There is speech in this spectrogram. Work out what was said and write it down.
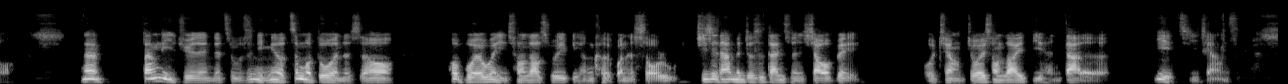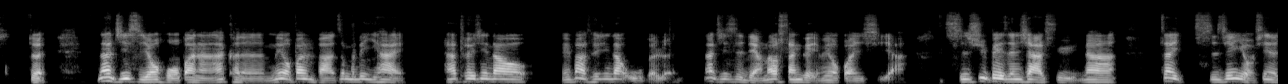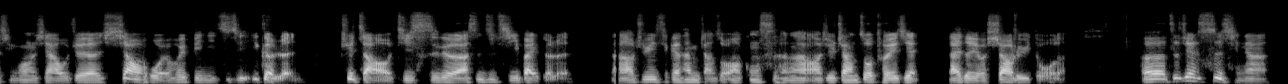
那当你觉得你的组织里面有这么多人的时候，会不会为你创造出一笔很可观的收入？即使他们就是单纯消费。我讲就会创造一笔很大的业绩，这样子。对，那即使有伙伴啊，他可能没有办法这么厉害，他推荐到没办法推荐到五个人，那即使两到三个也没有关系啊，持续倍增下去。那在时间有限的情况下，我觉得效果也会比你自己一个人去找几十个啊，甚至几百个人，然后去一直跟他们讲说哦，公司很好啊，就这样做推荐来的有效率多了。而这件事情啊。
